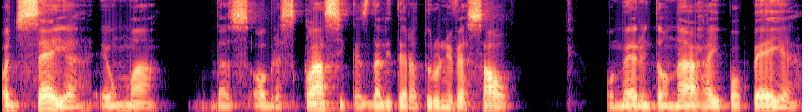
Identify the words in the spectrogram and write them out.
Odisseia é uma das obras clássicas da literatura universal. Homero então narra a epopeia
